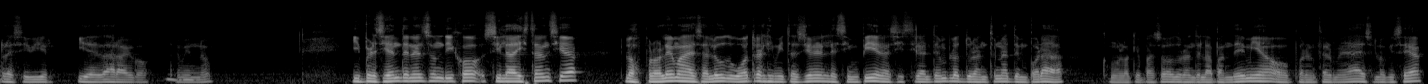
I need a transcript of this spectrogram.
recibir y de dar algo también, ¿no? Y presidente Nelson dijo, si la distancia, los problemas de salud u otras limitaciones les impiden asistir al templo durante una temporada, como lo que pasó durante la pandemia o por enfermedades o lo que sea,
